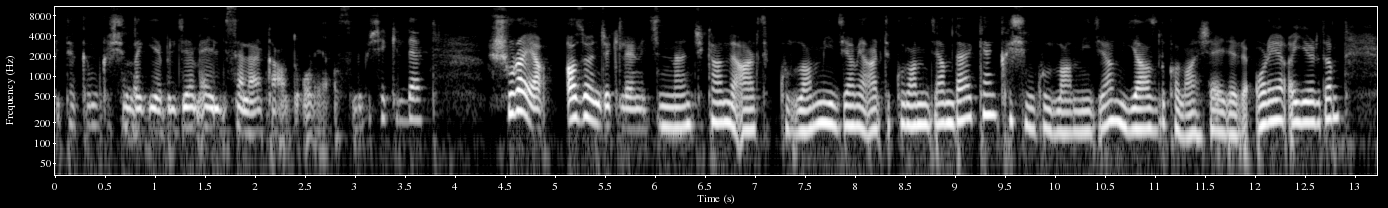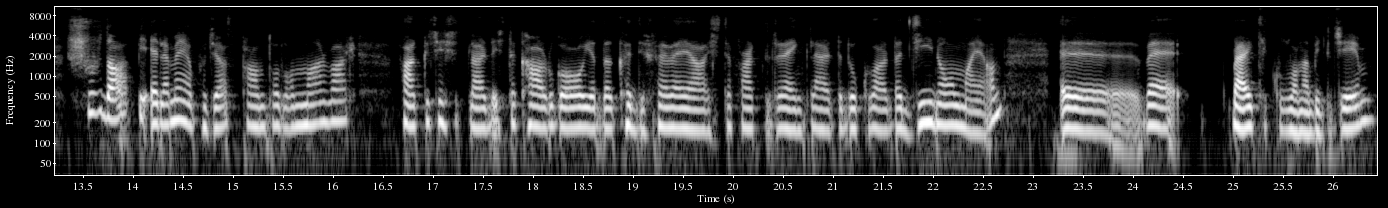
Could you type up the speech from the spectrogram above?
bir takım kışında giyebileceğim elbiseler kaldı oraya asılı bir şekilde. Şuraya az öncekilerin içinden çıkan ve artık kullanmayacağım ya artık kullanmayacağım derken kışın kullanmayacağım yazlık olan şeyleri oraya ayırdım. Şurada bir eleme yapacağız. Pantolonlar var farklı çeşitlerde işte kargo ya da kadife veya işte farklı renklerde dokularda jean olmayan eee, ve belki kullanabileceğim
